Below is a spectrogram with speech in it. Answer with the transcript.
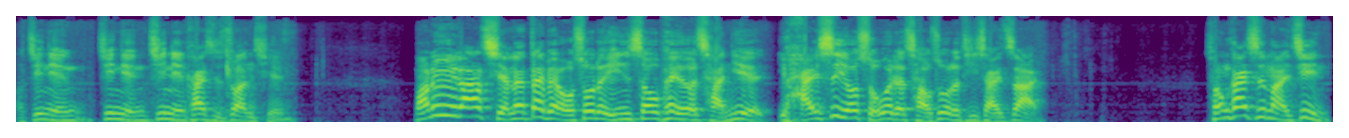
啊，今年今年今年开始赚钱。马率拉起来，代表我说的营收配合产业，也还是有所谓的炒作的题材在。从开始买进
